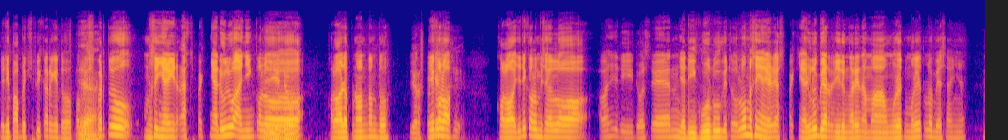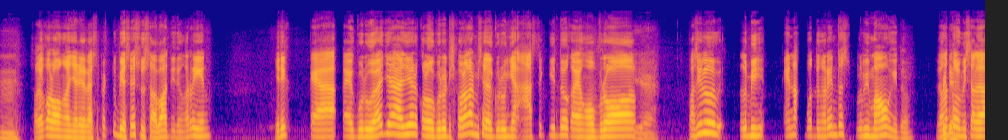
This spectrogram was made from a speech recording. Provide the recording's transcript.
Jadi public speaker gitu. Public Iya. speaker tuh mesti nyari respectnya dulu anjing kalau Iya, kalau ada penonton tuh. Ya, Jadi kalau- kalau jadi kalau misalnya lo apa sih jadi dosen jadi guru gitu lo mesti nyari respectnya dulu biar didengerin sama murid-murid lo biasanya. Hmm. Soalnya kalau nggak nyari respect tuh biasanya susah banget didengerin jadi kayak kayak guru aja anjir kalau guru di sekolah kan misalnya gurunya asik gitu kayak ngobrol Iya. pasti lu lebih enak buat dengerin terus lebih mau gitu Beda. kalau misalnya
